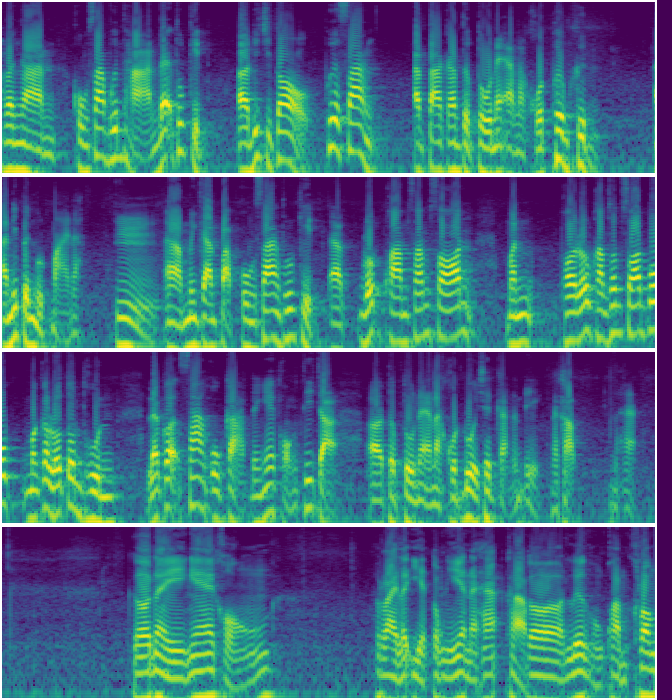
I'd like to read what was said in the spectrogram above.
พลังงาน โครงสร้างพื้นฐาน และธุรกิจดิจิทัลเพื่อสร้างอัตราการเติบโตในอนาคตเพิ่มขึ้น อันนี้เป็นหมุดหมายนะม,มีการปรับโครงสร้างธุรกิจลดความซ้ำซ้อน มันพอลดความซ้ำซ้อนปุ๊บมันก็ลดต้นทุน แล้วก็สร้างโอกาสในแง่ของที่จะอ่าเติบโตในอนาคตด้วยเช่นกันนั่นเองนะครับนะฮะก็ในแง่ของรายละเอียดตรงนี้นะฮะครับก็เรื่องของความคล่อง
